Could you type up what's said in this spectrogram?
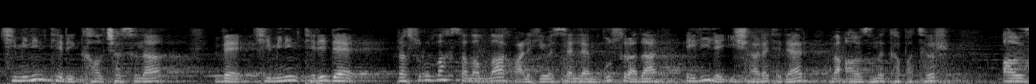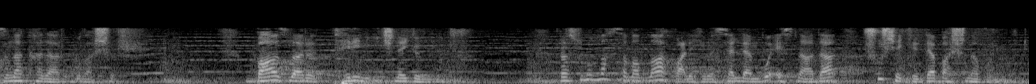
kiminin teri kalçasına ve kiminin teri de Resulullah sallallahu aleyhi ve sellem bu sırada eliyle işaret eder ve ağzını kapatır, ağzına kadar ulaşır. Bazıları terin içine gömülür. Resulullah sallallahu aleyhi ve sellem bu esnada şu şekilde başına vururdu.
